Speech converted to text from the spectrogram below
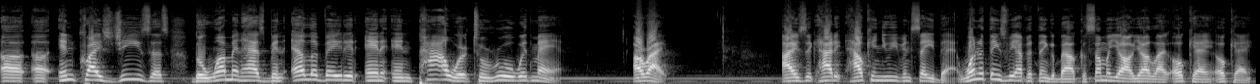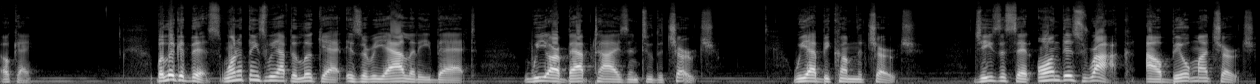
uh, uh, in Christ Jesus, the woman has been elevated and empowered to rule with man. All right. Isaac, how, do, how can you even say that? One of the things we have to think about, because some of y'all, y'all like, okay, okay, okay. But look at this. One of the things we have to look at is the reality that we are baptized into the church. We have become the church. Jesus said, On this rock I'll build my church,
